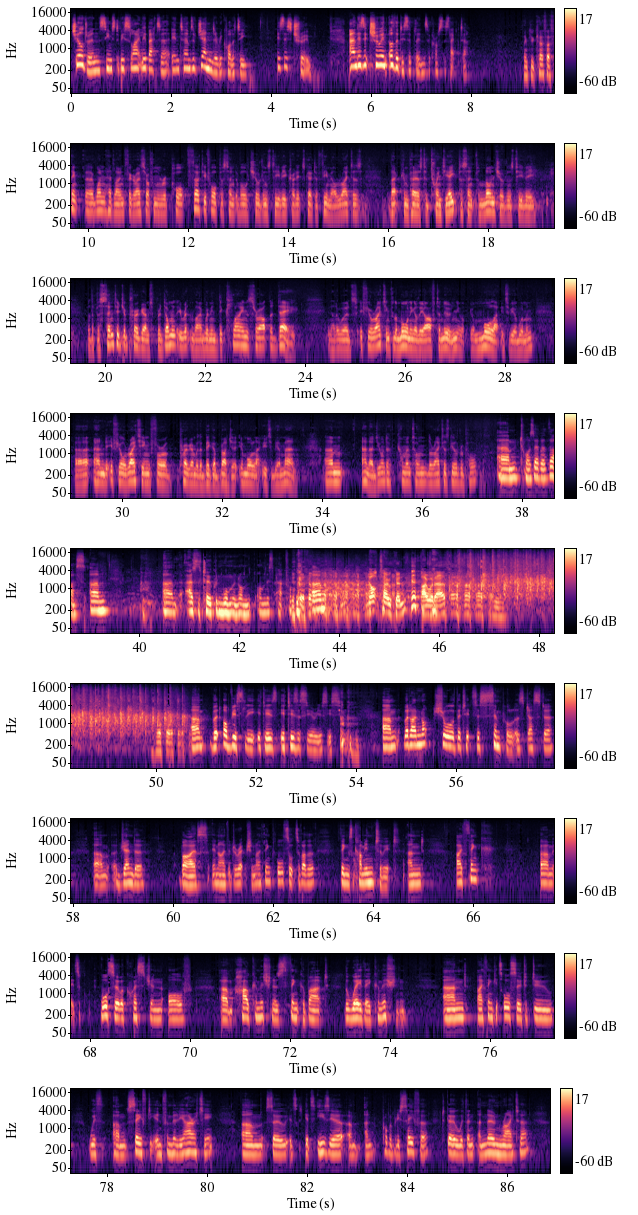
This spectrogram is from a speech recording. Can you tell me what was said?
children seems to be slightly better in terms of gender equality. Is this true? And is it true in other disciplines across the sector? Thank you, Kath. I think uh, one headline figure I saw from the report 34% of all children's TV credits go to female writers. That compares to 28% for non children's TV but the percentage of programs predominantly written by women declines throughout the day. In other words, if you're writing for the morning or the afternoon, you're, you're more likely to be a woman. Uh, and if you're writing for a program with a bigger budget, you're more likely to be a man. Um, Anna, do you want to comment on the Writers Guild report? Um, twas ever thus. Um, um, as the token woman on, on this platform. um, Not token, I would add. um, but obviously, it is, it is a serious issue. Um, but I'm not sure that it's as simple as just a, um, a gender bias in either direction. I think all sorts of other things come into it. And I think um, it's also a question of um, how commissioners think about the way they commission. And I think it's also to do with um, safety and familiarity. Um, so it's, it's easier um, and probably safer to go with an, a known writer.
